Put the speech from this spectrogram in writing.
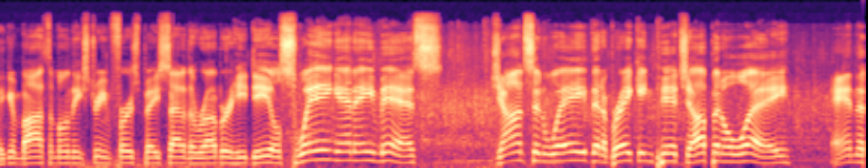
Higginbotham on the extreme first base side of the rubber. He deals swing and a miss. Johnson waved at a breaking pitch up and away. And the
